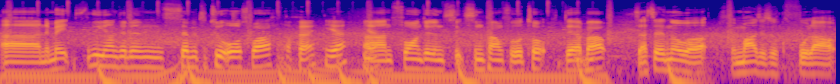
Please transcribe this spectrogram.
and it made 372 horsepower. Okay, yeah. yeah. And 416 pound for a torque, thereabout. Mm -hmm. So I said, you know what, the might as well full out.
